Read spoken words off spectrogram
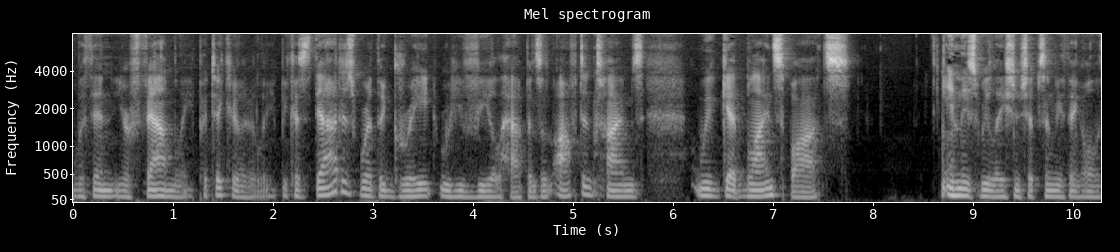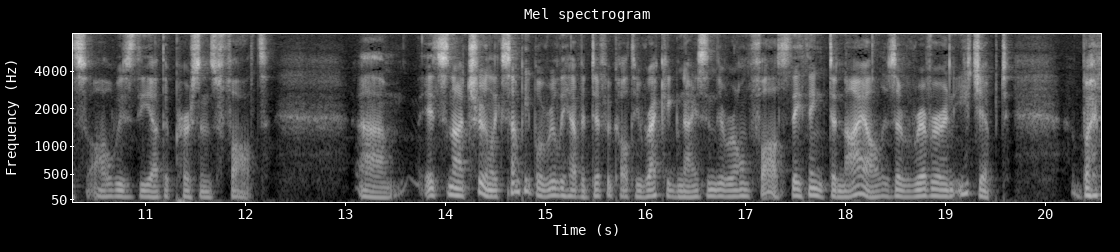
within your family particularly because that is where the great reveal happens. And oftentimes we get blind spots in these relationships and we think oh it's always the other person's fault um, it's not true. Like some people really have a difficulty recognizing their own faults. They think denial is a river in Egypt, but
